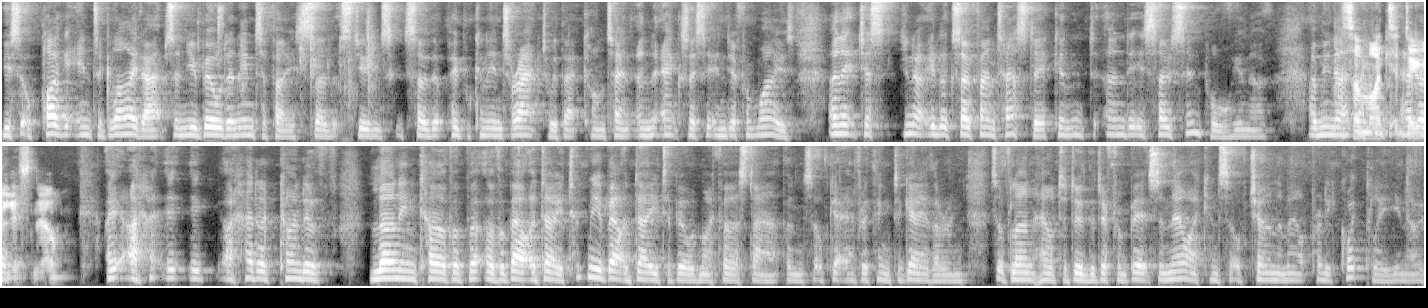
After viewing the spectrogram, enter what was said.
you sort of plug it into Glide apps and you build an interface so that students, so that people can interact with that content and access it in different ways. And it just, you know, it looks so fantastic and and it is so simple. You know, I mean, that's I, on I my to-do list now. I I, it, I had a kind of learning curve of, of about a day. It took me about a day to build my first app and sort of get everything together and sort of learn how to do the different bits. And now I can sort of churn them out pretty quickly. You know,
